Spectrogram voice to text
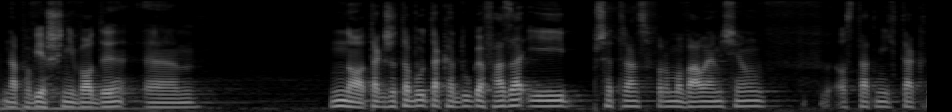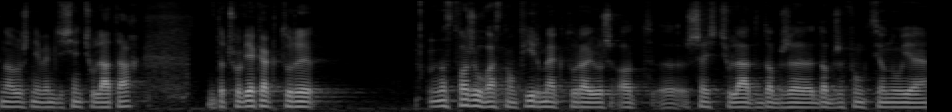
na powierzchni wody. No, także to była taka długa faza i przetransformowałem się w ostatnich tak, no już nie wiem, 10 latach do człowieka, który no, stworzył własną firmę, która już od 6 e, lat dobrze, dobrze funkcjonuje.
